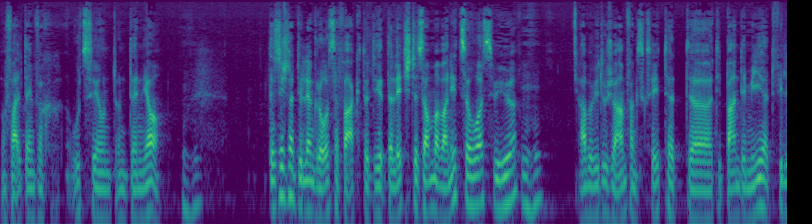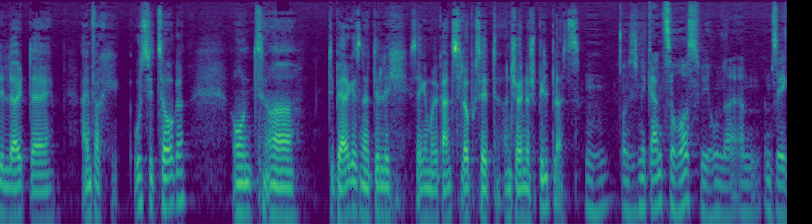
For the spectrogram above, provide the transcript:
man fällt einfach aus und, und dann ja. Mhm. Das ist natürlich ein großer Faktor. Die, der letzte Sommer war nicht so heiß wie hier, mhm. aber wie du schon anfangs gesehen hast, äh, die Pandemie hat viele Leute einfach ausgezogen und äh, die Berge ist natürlich, sage ich mal ganz salopp gesagt, ein schöner Spielplatz. Mhm. Und es ist nicht ganz so heiß wie Hunde am, am See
